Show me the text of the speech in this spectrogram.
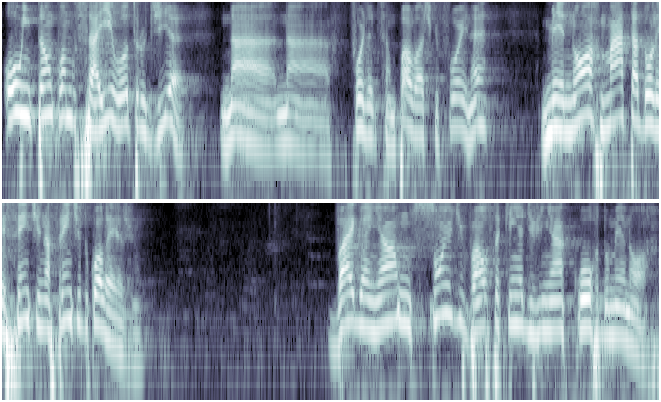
Ou então, como saiu outro dia na, na Folha de São Paulo, acho que foi, né? Menor mata adolescente na frente do colégio. Vai ganhar um sonho de valsa quem adivinhar a cor do menor.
